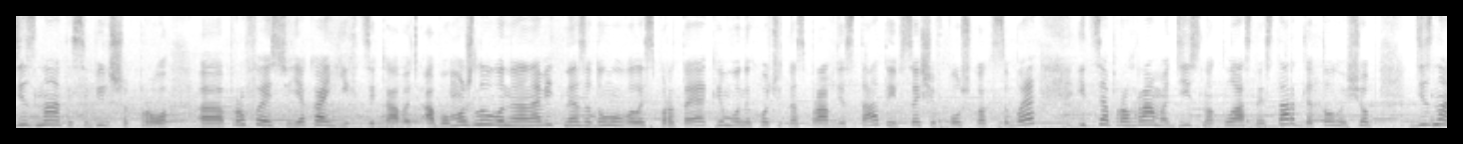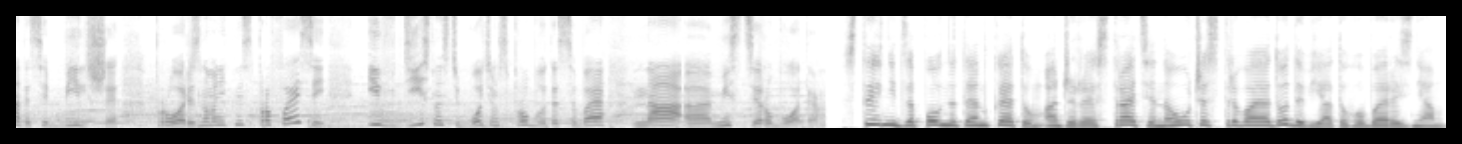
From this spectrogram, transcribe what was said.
дізнатися більше про професію, яка їх цікавить, або можливо вони навіть не задумувались про те, ким вони хочуть насправді стати, і все ще в пошуках себе. І ця програма дійсно класний старт для того, щоб дізнатися більше про різноманітність професій і в дійсності потім спробувати себе на е, місці роботи. Встигніть заповнити анкету, адже реєстрація на участь триває до 9 березня.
